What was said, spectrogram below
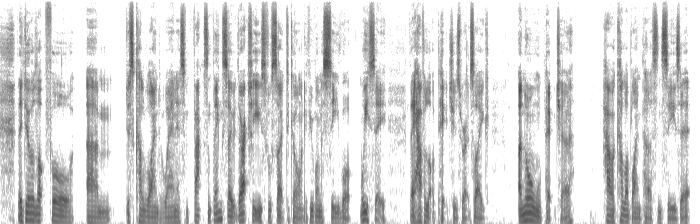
they do a lot for um, just colorblind awareness and facts and things. So they're actually a useful site to go on if you want to see what we see. They have a lot of pictures where it's like a normal picture, how a colorblind person sees it,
